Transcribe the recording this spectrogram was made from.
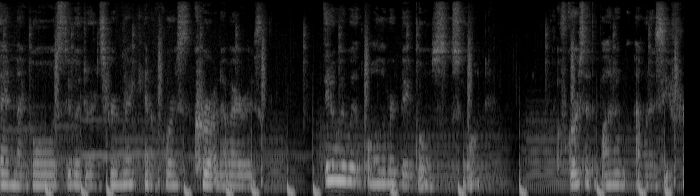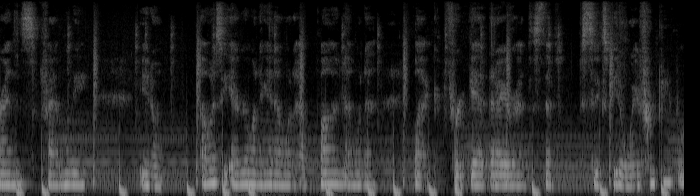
then my goal was to go during spring break and of course coronavirus did away with all of our big goals so on. Of course at the bottom I want to see friends, family, you know, I want to see everyone again, I want to have fun, I want to like forget that I ever had to step six feet away from people.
